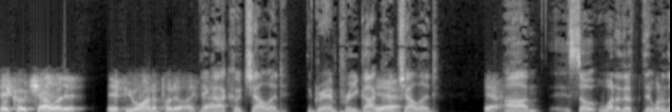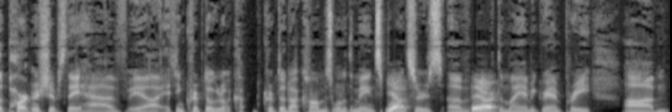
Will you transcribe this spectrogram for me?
they Coachella'd it, if you want to put it like they that. They got Coachella'd. The Grand Prix got yeah. Coachella'd. Yeah. Um, so one of the one of the partnerships they have, yeah, I think crypto crypto.com is one of the main sponsors yeah, of, of the Miami Grand Prix. Um,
